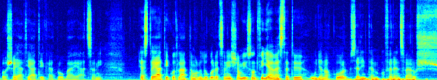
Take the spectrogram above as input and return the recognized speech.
a saját játékát próbál játszani ezt a játékot láttam a Ludogorecen, és ami viszont figyelmeztető ugyanakkor szerintem a Ferencváros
